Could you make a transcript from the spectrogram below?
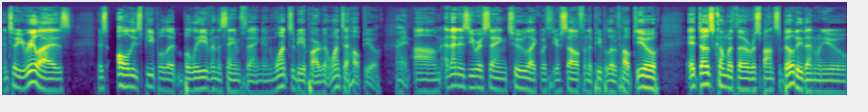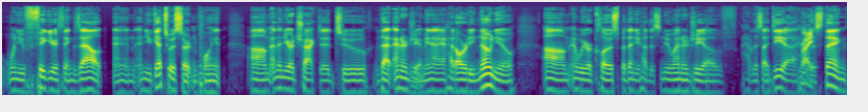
Until you realize there's all these people that believe in the same thing and want to be a part of it, want to help you. Right. Um, and then, as you were saying too, like with yourself and the people that have helped you, it does come with a responsibility. Then, when you when you figure things out and and you get to a certain point, um, and then you're attracted to that energy. I mean, I had already known you, um, and we were close, but then you had this new energy of I have this idea, I have Right. this thing,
